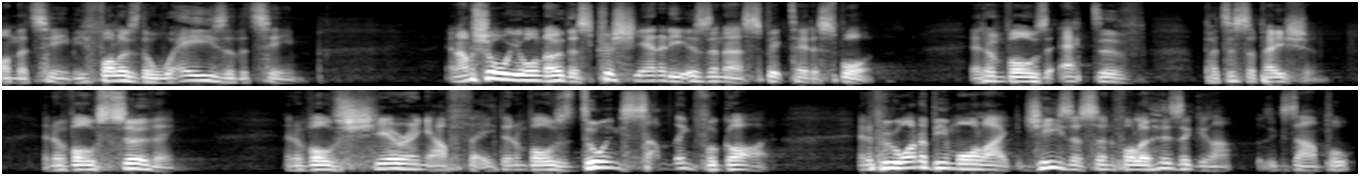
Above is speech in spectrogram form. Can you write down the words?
on the team. He follows the ways of the team. And I'm sure we all know this Christianity isn't a spectator sport, it involves active participation, it involves serving, it involves sharing our faith. It involves doing something for God. And if we want to be more like Jesus and follow his example,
